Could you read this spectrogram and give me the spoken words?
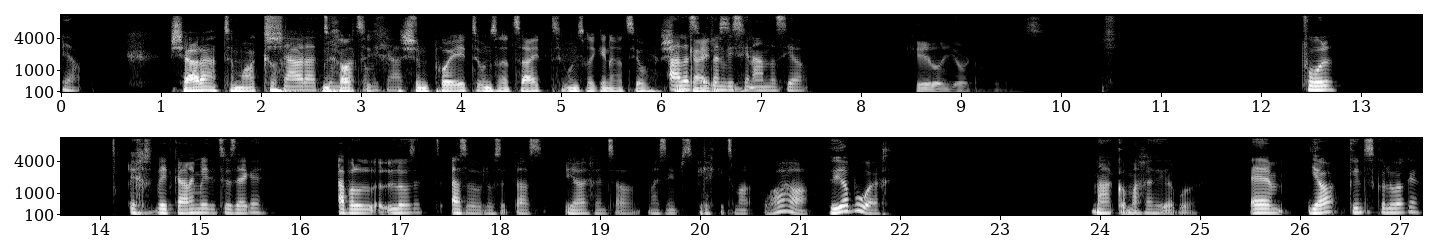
Ja. Shoutout Marco. Shoutout zu Marco. Michalzik. ist ein Poet unserer Zeit, unserer Generation. Alles wird ein bisschen anders, ja. Kill your darlings. Voll. Ich will gar nicht mehr dazu sagen. Aber loset, also loset das. Ja, ich könnte es auch, weiß nicht, vielleicht gibt es mal, wow, Hörbuch. Marco, mach ein Hörbuch. Ähm, ja, könnt ihr es schauen,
